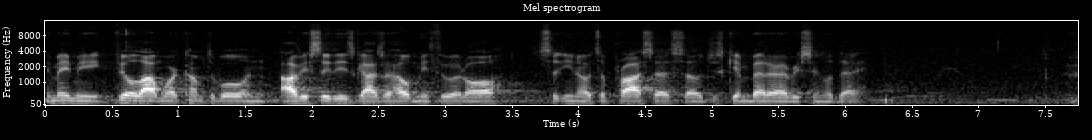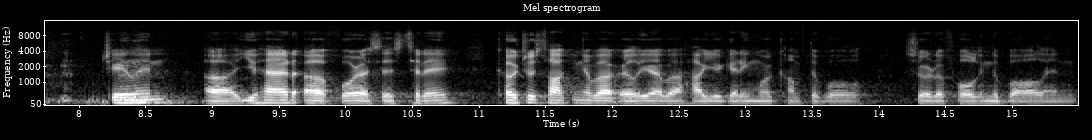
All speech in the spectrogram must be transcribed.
it made me feel a lot more comfortable, and obviously these guys are helping me through it all. So, you know, it's a process, so just getting better every single day. Jalen, uh, you had uh, four assists today. Coach was talking about earlier about how you're getting more comfortable sort of holding the ball and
